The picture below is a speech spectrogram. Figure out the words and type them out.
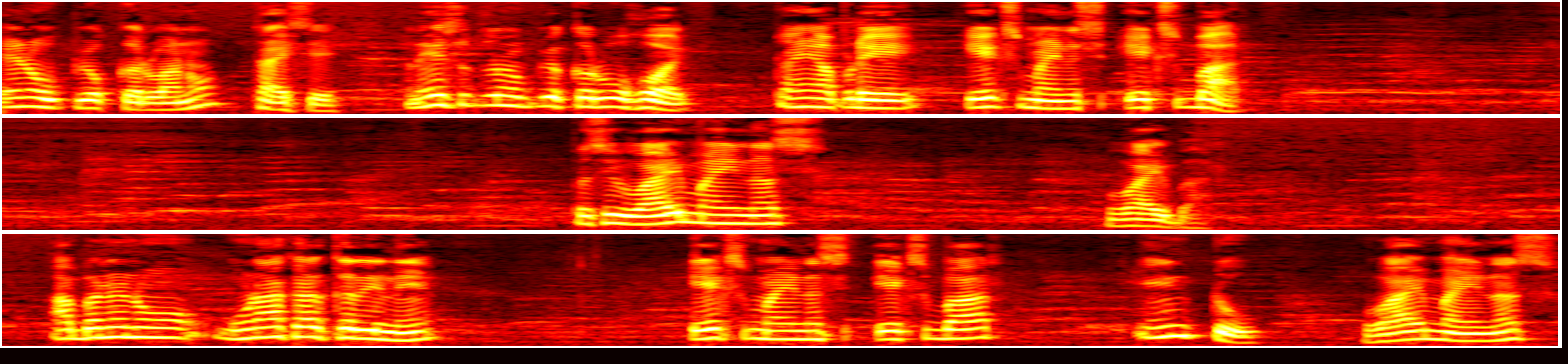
એનો ઉપયોગ કરવાનો થાય છે. અને એ સૂત્રનો ઉપયોગ કરવો હોય, તો અહીં આપણે એક્સ માઇનસ એક્સ બાર. પછી વાય માઇનસ વાય બાર. આ બંનેનો ગુણાકાર કરીને x minus x bar into y minus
